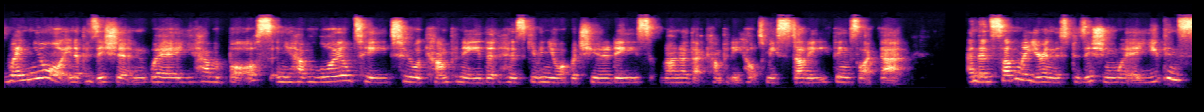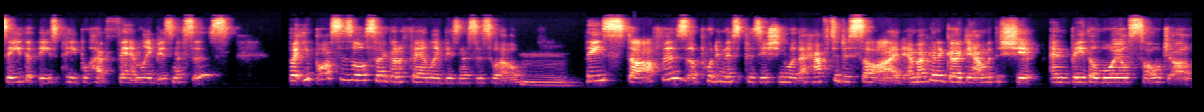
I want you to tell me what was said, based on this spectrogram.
when you're in a position where you have a boss and you have loyalty to a company that has given you opportunities, I know that company helped me study, things like that and then suddenly you're in this position where you can see that these people have family businesses, but your boss has also got a family business as well. Mm. These staffers are put in this position where they have to decide am I going to go down with the ship and be the loyal soldier?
